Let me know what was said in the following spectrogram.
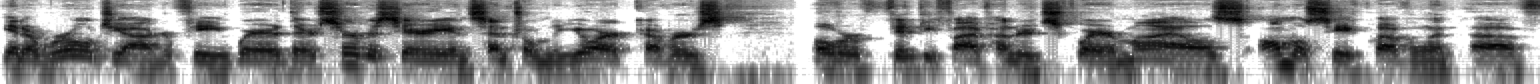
in a rural geography where their service area in central New York covers over 5,500 square miles, almost the equivalent of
